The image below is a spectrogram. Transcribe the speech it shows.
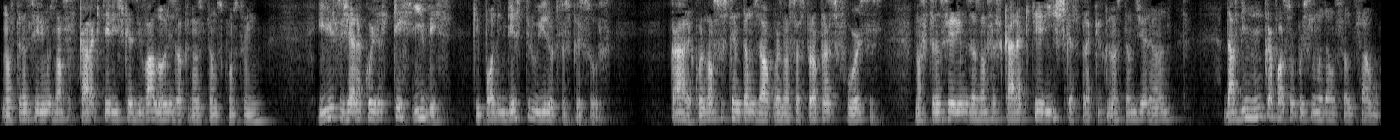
nós transferimos nossas características e valores ao que nós estamos construindo. E isso gera coisas terríveis que podem destruir outras pessoas. Cara, quando nós sustentamos algo com as nossas próprias forças, nós transferimos as nossas características para aquilo que nós estamos gerando. Davi nunca passou por cima da unção de Saul,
